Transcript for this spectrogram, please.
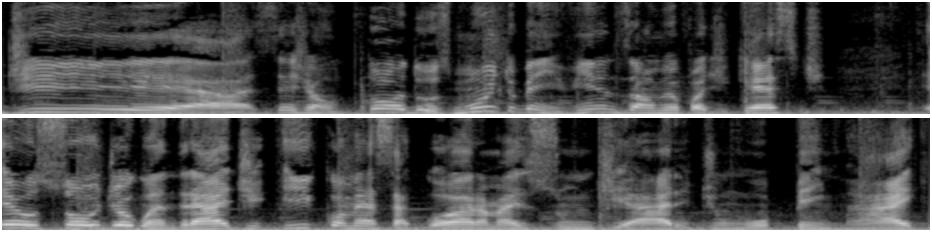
dia! Sejam todos muito bem-vindos ao meu podcast. Eu sou o Diogo Andrade e começa agora mais um diário de um Open Mic.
